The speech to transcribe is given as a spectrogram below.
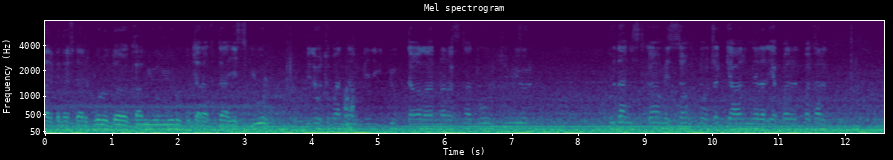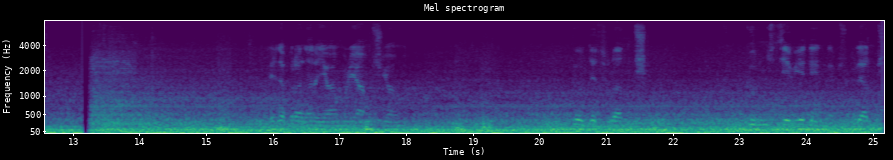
Evet arkadaşlar Bolu'da kamyon yolu bu tarafta eski yol. Biz otobandan beri gidiyor dağların arasına doğru sürüyor. Buradan istikamet Samsun olacak. Yarın neler yaparız bakarız. Bir de buralara yağmur yağmış yağmur. Gölde sulanmış. Gölün seviye denilemiş. Güzelmiş.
